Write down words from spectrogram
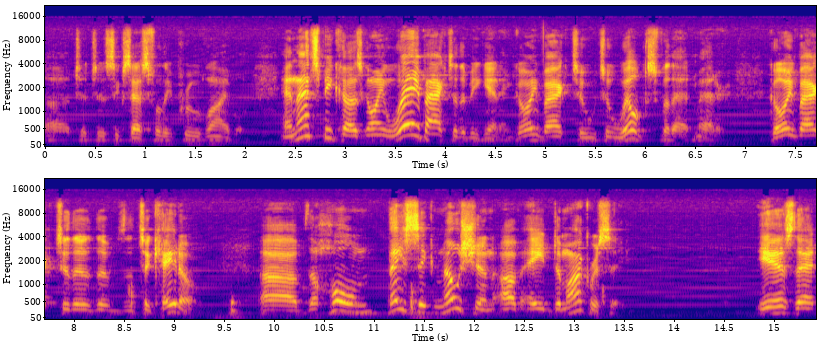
uh, to, to successfully prove libel. And that's because going way back to the beginning, going back to, to Wilkes for that matter, going back to the, the, the to Cato, uh, the whole basic notion of a democracy is that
